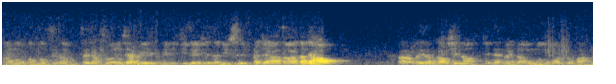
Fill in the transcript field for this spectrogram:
啊，我们黄董事长，在场所有嘉宾、媒体记者先生、女士，大家早安，大家好。啊，非常高兴啊，今天来到我们万书坊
